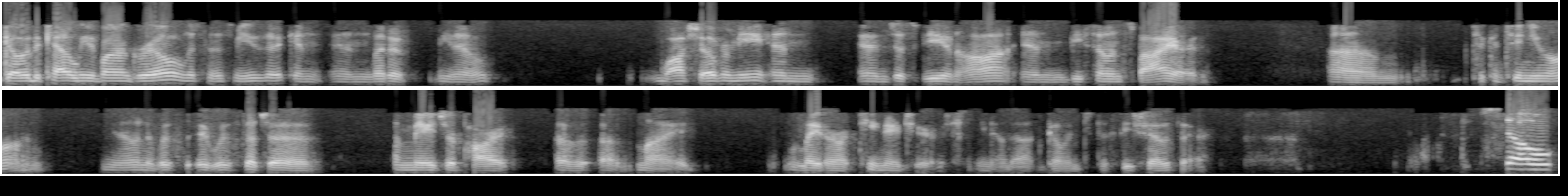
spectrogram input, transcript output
go to Catalina Bar and Grill and listen to this music and and let it you know wash over me and and just be in awe and be so inspired. Um, to continue on. You know, and it was it was such a a major part of, of my later teenage years. You know, that going to see shows there. So,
